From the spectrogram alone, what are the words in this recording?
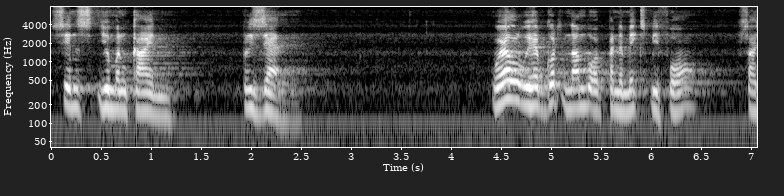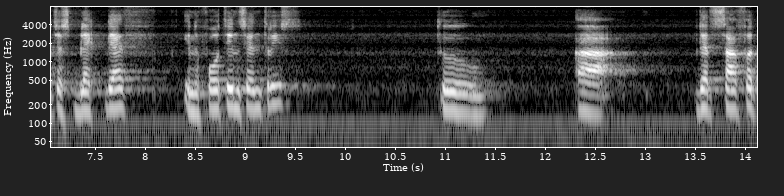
since humankind present. Well, we have got a number of pandemics before, such as Black Death in the 14th centuries, to uh, that suffered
